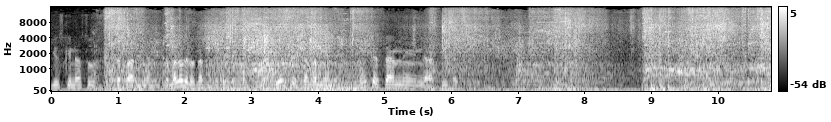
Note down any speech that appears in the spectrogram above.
Y es que Nasus está farmeando. Lo malo de los Nasus es eso. Siempre están farmeando. Nunca están en las citas. Y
